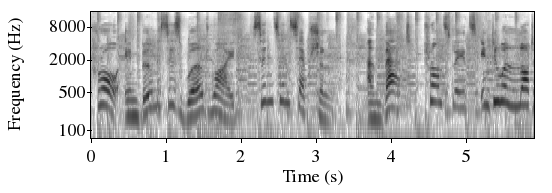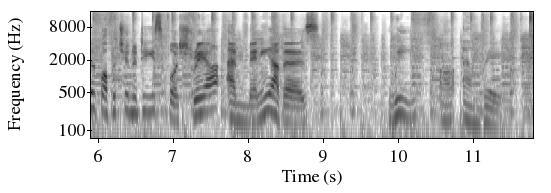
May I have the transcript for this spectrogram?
crore in bonuses worldwide since inception, and that translates into a lot of opportunities for Shreya and many others. We are Amway.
